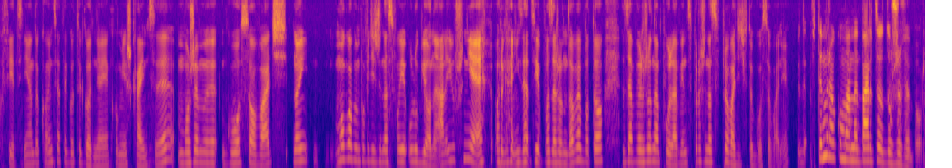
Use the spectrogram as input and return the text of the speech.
kwietnia, do końca tego tygodnia, jako mieszkańcy, możemy głosować. No i mogłabym powiedzieć, że na swoje ulubione, ale już nie organizacje pozarządowe, bo to zawężona pula, więc proszę nas wprowadzić w to głosowanie. W tym roku mamy bardzo duży wybór,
